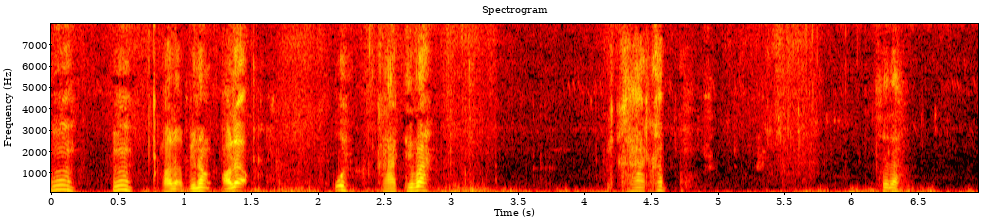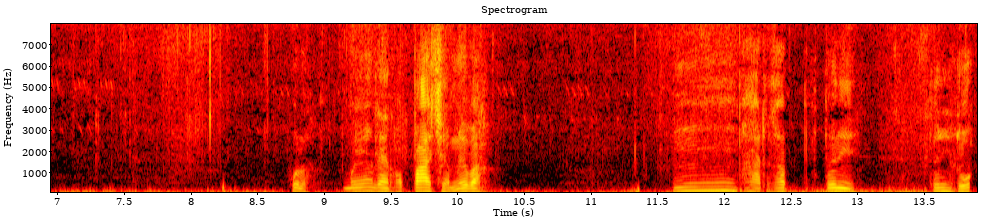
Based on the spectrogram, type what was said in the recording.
อืมอืมเอาแล้วพี่น้องเอาแล้วอุ้ยขาดทีปะขาดครับใช่ละพูดเหรอ ไม่ยังแรงของป้าเฉิมเลยป่ะอืมผ่านครับตัวนี้ ตัวนี้รถ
